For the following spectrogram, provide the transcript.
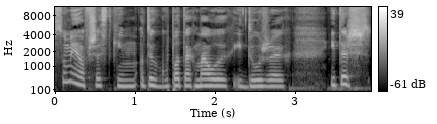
W sumie o wszystkim, o tych głupotach małych i dużych i też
